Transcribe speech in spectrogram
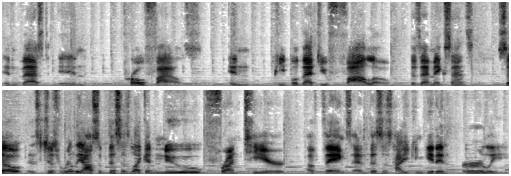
invest in profiles in people that you follow. Does that make sense? So it's just really awesome. This is like a new frontier of things and this is how you can get in early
